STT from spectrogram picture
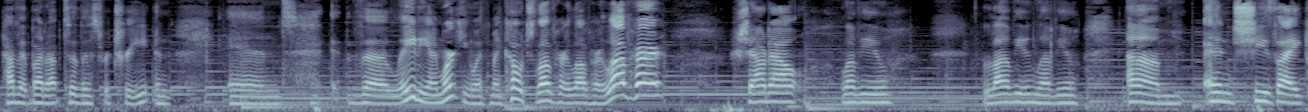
have it butt up to this retreat and and the lady I'm working with, my coach, love her, love her, love her. Shout out, love you, love you, love you. Um, and she's like,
